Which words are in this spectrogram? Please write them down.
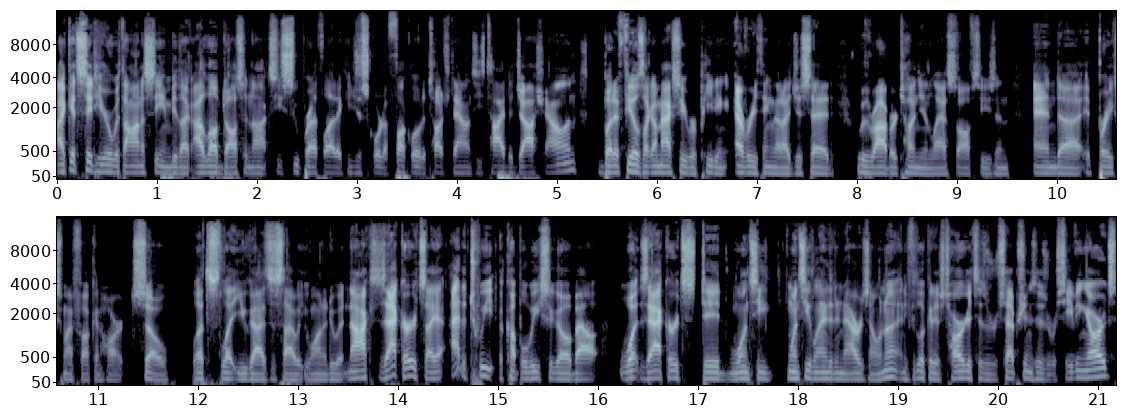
I could sit here with honesty and be like, I love Dawson Knox. He's super athletic. He just scored a fuckload of touchdowns. He's tied to Josh Allen. But it feels like I'm actually repeating everything that I just said with Robert Tonyan last offseason. And uh, it breaks my fucking heart. So let's let you guys decide what you want to do at Knox. Zach Ertz, I had a tweet a couple weeks ago about what Zach Ertz did once he once he landed in Arizona. And if you look at his targets, his receptions, his receiving yards,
